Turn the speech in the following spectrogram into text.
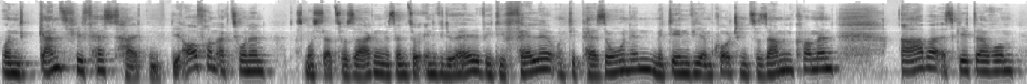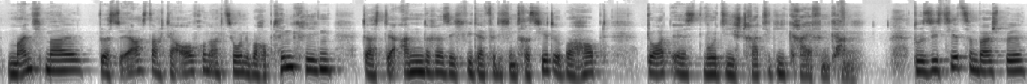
und ganz viel Festhalten. Die Aufräumaktionen das muss ich dazu sagen, sind so individuell wie die Fälle und die Personen, mit denen wir im Coaching zusammenkommen. Aber es geht darum, manchmal wirst du erst nach der Aufräumaktion überhaupt hinkriegen, dass der andere sich wieder für dich interessiert, überhaupt dort ist, wo die Strategie greifen kann. Du siehst hier zum Beispiel,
